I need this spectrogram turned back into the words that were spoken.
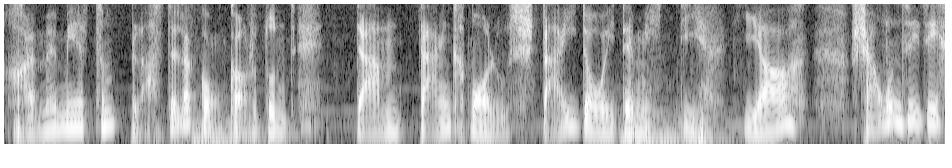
kommen wir zum Place de la Concorde und dem Denkmal aus Stein hier in der Mitte. Ja, schauen Sie sich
